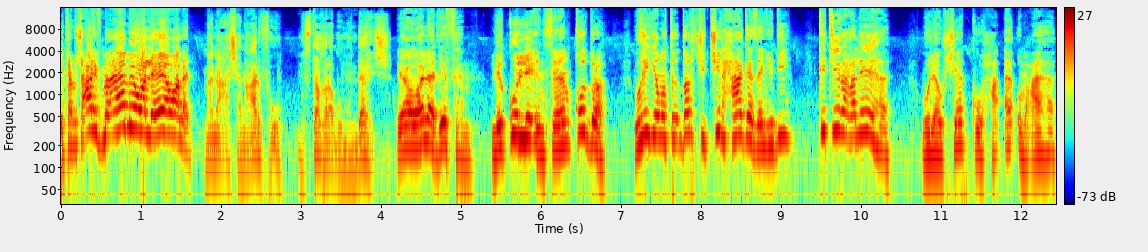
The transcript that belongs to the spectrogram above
أنت مش عارف مقامي ولا إيه يا ولد؟ ما أنا عشان عارفه مستغرب ومندهش. يا ولد افهم. لكل إنسان قدرة وهي ما تقدرش تشيل حاجة زي دي. كتير عليها. ولو شكوا وحققوا معاها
